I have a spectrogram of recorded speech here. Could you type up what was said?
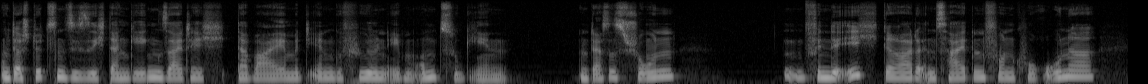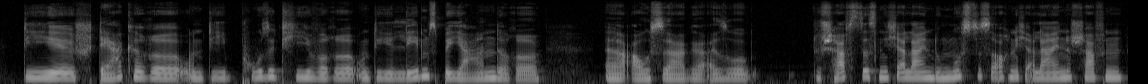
unterstützen sie sich dann gegenseitig dabei, mit ihren Gefühlen eben umzugehen. Und das ist schon, finde ich, gerade in Zeiten von Corona die stärkere und die positivere und die lebensbejahendere äh, Aussage. Also du schaffst es nicht allein, du musst es auch nicht alleine schaffen.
